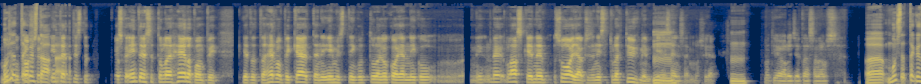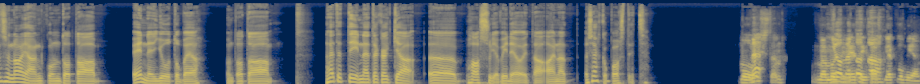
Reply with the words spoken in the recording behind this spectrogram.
Muistatteko koska, sitä- internetistä, koska internetistä tulee helpompi ja tota, helpompi käyttää, niin ihmiset niin kuin, tulee koko ajan, niin kuin, niin, ne laskee ne suojaukset ja niistä tulee tyhmempiä Mm. sen semmoisia. Mm. Mutta joo, olisi jotain sanomassa. Öö, muistatteko sen ajan, kun tota, ennen YouTubea, kun tota, lähetettiin näitä kaikkia öö, hassuja videoita aina sähköpostitse? Muistan. Mä, Joo, muistin, mä että tota- kasvia kuvia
